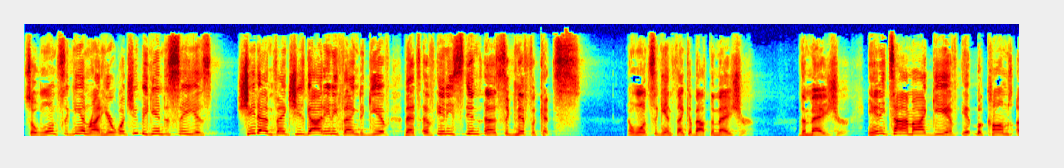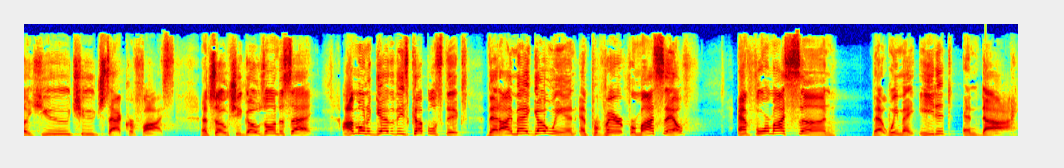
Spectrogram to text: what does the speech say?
So once again, right here, what you begin to see is she doesn't think she's got anything to give that's of any uh, significance. Now, once again, think about the measure. The measure. Anytime I give, it becomes a huge, huge sacrifice. And so she goes on to say, I'm going to gather these couple of sticks that I may go in and prepare it for myself and for my son that we may eat it and die.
